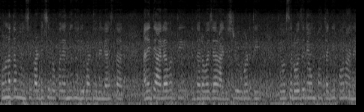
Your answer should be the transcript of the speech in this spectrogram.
म्हणून आता म्युन्सिपाल्टीचे लोक त्यांनी घरी पाठवलेले असतात आणि ते आल्यावरती दरवाजा राजश्री उघडते. तेव्हा सर्वजण येऊन पाहता की कोण आले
